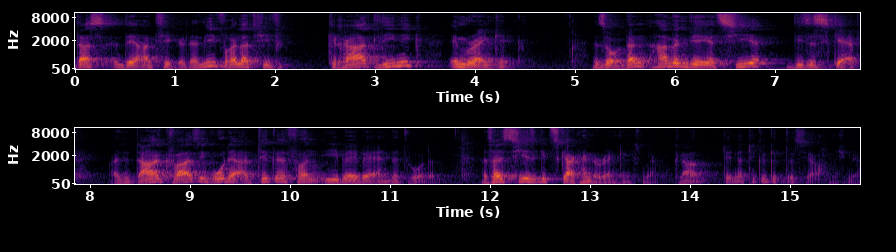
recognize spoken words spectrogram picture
das der Artikel. Der lief relativ geradlinig im Ranking. So, dann haben wir jetzt hier dieses Gap. Also da quasi, wo der Artikel von eBay beendet wurde. Das heißt, hier gibt es gar keine Rankings mehr. Klar, den Artikel gibt es ja auch nicht mehr.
